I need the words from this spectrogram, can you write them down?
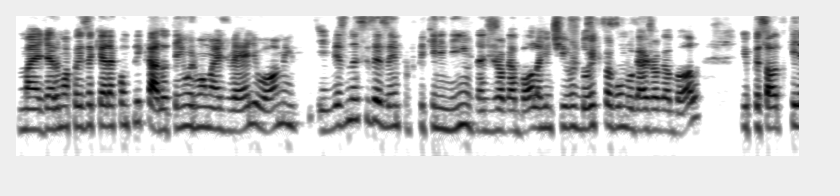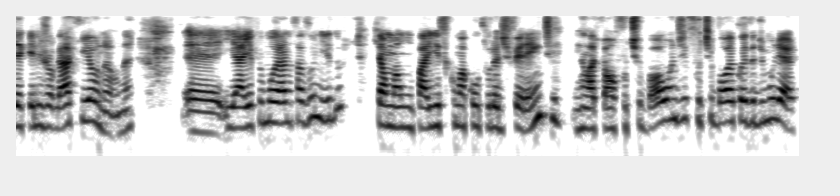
mas era uma coisa que era complicada. Eu tenho um irmão mais velho, homem, e mesmo nesses exemplos pequenininhos né, de jogar bola, a gente ia os dois para algum lugar jogar bola, e o pessoal queria que ele jogasse e eu não, né? É, e aí eu fui morar nos Estados Unidos, que é uma, um país com uma cultura diferente em relação ao futebol, onde futebol é coisa de mulher.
